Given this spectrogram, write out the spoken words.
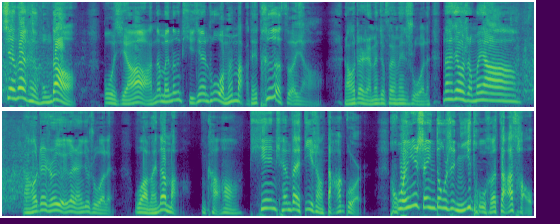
现在很红的。不行，那没能体现出我们马的特色呀。然后这人们就纷纷说了，那叫什么呀？然后这时候有一个人就说了，我们的马，你看哈，天天在地上打滚儿，浑身都是泥土和杂草，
